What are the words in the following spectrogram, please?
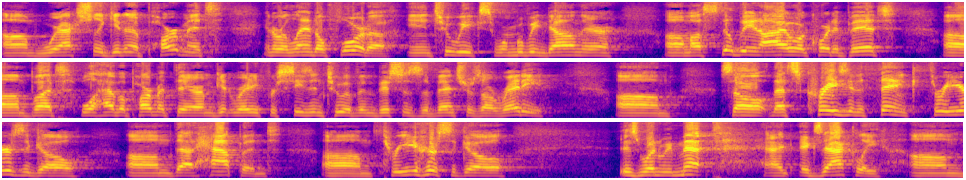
Um, we're actually getting an apartment in Orlando, Florida in two weeks. We're moving down there. Um, I'll still be in Iowa quite a bit, um, but we'll have apartment there. I'm getting ready for season two of Ambitious Adventures already. Um, so that's crazy to think. Three years ago, um, that happened. Um, three years ago, is when we met exactly uh,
